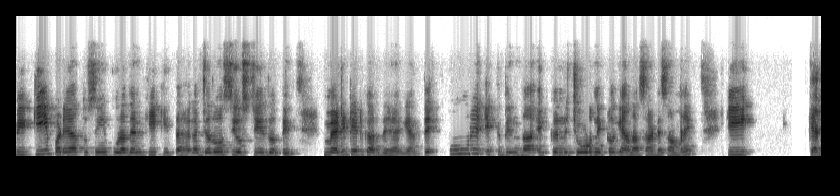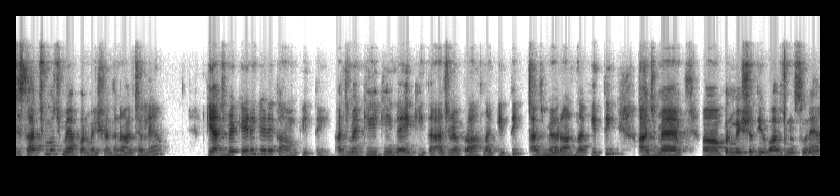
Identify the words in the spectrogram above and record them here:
ਵੀ ਕੀ ਪੜਿਆ ਤੁਸੀਂ, ਪੂਰਾ ਦਿਨ ਕੀ ਕੀਤਾ ਹੈਗਾ। ਜਦੋਂ ਅਸੀਂ ਉਸ ਚੀਜ਼ ਦੇ ਉੱਤੇ ਮੈਡੀਟੇਟ ਕਰਦੇ ਹੈਗੇ ਆ, ਤੇ ਪੂਰੇ ਇੱਕ ਦਿਨ ਦਾ ਇੱਕ ਨਿਚੋੜ ਨਿਕਲ ਕੇ ਆਉਂਦਾ ਸਾਡੇ ਸਾਹਮਣੇ ਕਿ ਕਿ ਅੱਜ ਸੱਚਮੁੱਚ ਮੈਂ ਪਰਮੇਸ਼ਰ ਦੇ ਨਾਲ ਚੱਲਿਆ, ਕਿ ਅੱਜ ਮੈਂ ਕਿਹੜੇ ਕਿਹੜੇ ਕੰਮ ਕੀਤੇ, ਅੱਜ ਮੈਂ ਕੀ ਕੀ ਨਹੀਂ ਕੀਤਾ, ਅੱਜ ਮੈਂ ਪ੍ਰਾਰਥਨਾ ਕੀਤੀ, ਅੱਜ ਮੈਂ ਆਰਾਧਨਾ ਕੀਤੀ, ਅੱਜ ਮੈਂ ਪਰਮੇਸ਼ਰ ਦੀ ਆਵਾਜ਼ ਨੂੰ ਸੁਣਿਆ,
